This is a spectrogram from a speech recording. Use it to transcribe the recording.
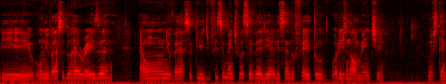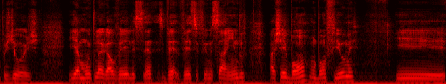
E o universo do Hellraiser é um universo que dificilmente você veria ele sendo feito originalmente nos tempos de hoje. E é muito legal ver ele ver, ver esse filme saindo. Achei bom, um bom filme. E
